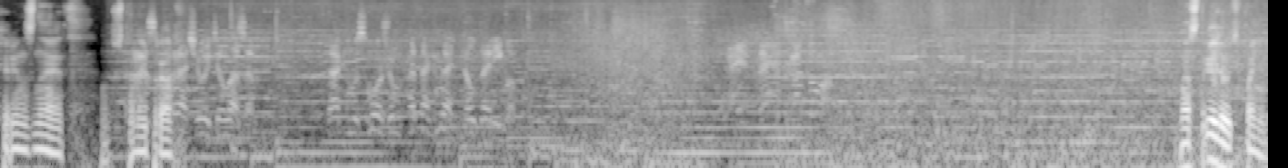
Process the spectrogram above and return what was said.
Хрен знает. Что он и прав. Лазер. Так мы сможем отогнать долдаримов. Настреливайте по ним.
